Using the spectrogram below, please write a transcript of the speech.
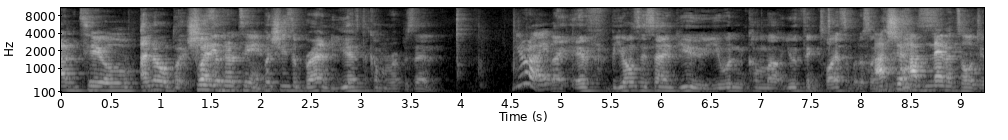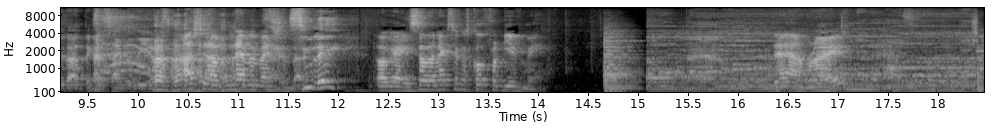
until I know, but she's a, 2013. but she's a brand. You have to come and represent. you're right. Like if Beyonce signed you, you wouldn't come out. You would think twice about the song. I should release. have never told you that because I'm Beyonce. I should have never mentioned that. Too late. Okay, so the next song is called "Forgive Me." Damn. Right? Never ask for permission.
